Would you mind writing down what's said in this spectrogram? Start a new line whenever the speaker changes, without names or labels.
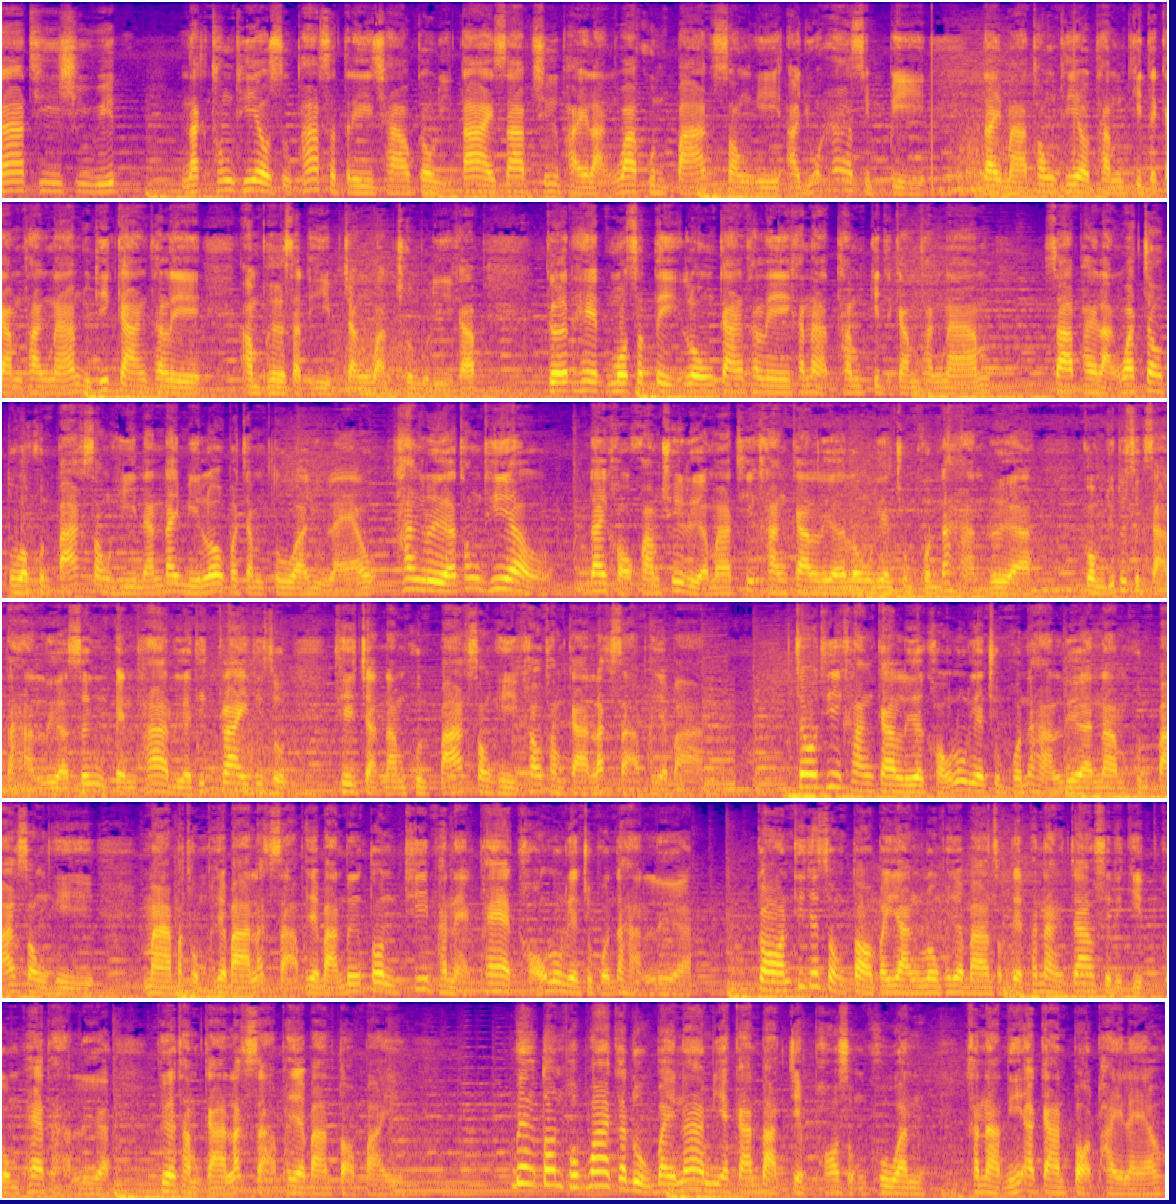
นาทีชีวิต นักท่องเที่ยวสุภาพสตรีชาวเกาหลีใต้ทราบชื่อภายหลังว่าคุณปาร์คซองฮีอายุ 50 ปี ได้มาท่องเที่ยวทำกิจกรรมทางน้ำอยู่ที่กลางทะเลอำเภอสัตหีบจังหวัดชลบุรีครับ เกิดเหตุหมดสติลงกลางทะเลขณะทำกิจกรรมทางน้ำทราบภายหลังว่าเจ้าตัวคุณปาร์คซองฮีนั้นได้มีโรคประจำตัวอยู่แล้ว ทางเรือท่องเที่ยวได้ขอความช่วยเหลือมาที่คลังการเรือโรงเรียนชุมพลทหารเรือ กรมยุทธศึกษาทหารเรือ ซึ่งเป็นท่าเรือที่ใกล้ที่สุด ที่จะนำคุณปาร์คซองฮีเข้าทำการรักษาพยาบาล เจ้าที่คลังการเรือของโรงเรียนชุมพลทหารเรือนำคุณปาร์คซองฮี มาปฐมพยาบาลรักษาพยาบาลเบื้องต้นที่แผนกแพทย์ของโรงเรียนชุมพลทหารเรือก่อนที่จะส่งต่อไปยังโรงพยาบาลสมเด็จพระนางเจ้าสิริกิติ์กรมแพทย์ทหารเรือ เพื่อทำการรักษาพยาบาลต่อไป เบื้องต้นพบว่ากระดูกใบหน้ามีอาการบาดเจ็บพอสมควร ขณะนี้อาการปลอดภัยแล้ว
